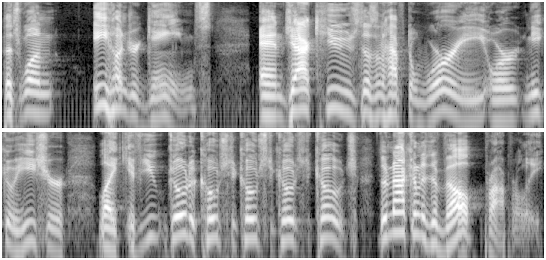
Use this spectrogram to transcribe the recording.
that's won 800 games, and Jack Hughes doesn't have to worry, or Nico Hischier. Like, if you go to coach to coach to coach to coach, they're not going to develop properly.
